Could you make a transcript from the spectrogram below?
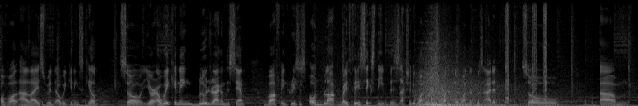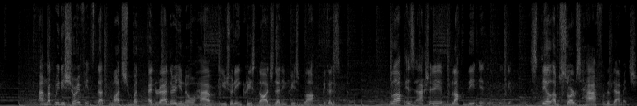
of all allies with Awakening skill. So your Awakening Blue Dragon Descent buff increases own block by 360. This is actually one, one of the one that was added. So um, I'm not really sure if it's that much, but I'd rather, you know, have usually increased dodge than increased block because block is actually block the still absorbs half of the damage.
